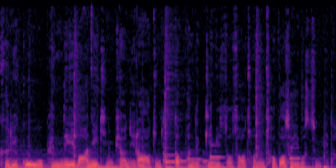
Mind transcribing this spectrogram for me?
그리고 밴딩이 많이 긴 편이라 좀 답답한 느낌이 있어서 저는 접어서 입었습니다.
